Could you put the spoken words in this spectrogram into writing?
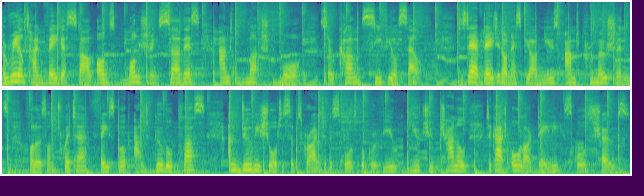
a real-time Vegas style odds monitoring service, and much more. So come see for yourself. To stay updated on SBR news and promotions, follow us on Twitter, Facebook, and Google+, and do be sure to subscribe to the Sportsbook Review YouTube channel to catch all our daily sports shows.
